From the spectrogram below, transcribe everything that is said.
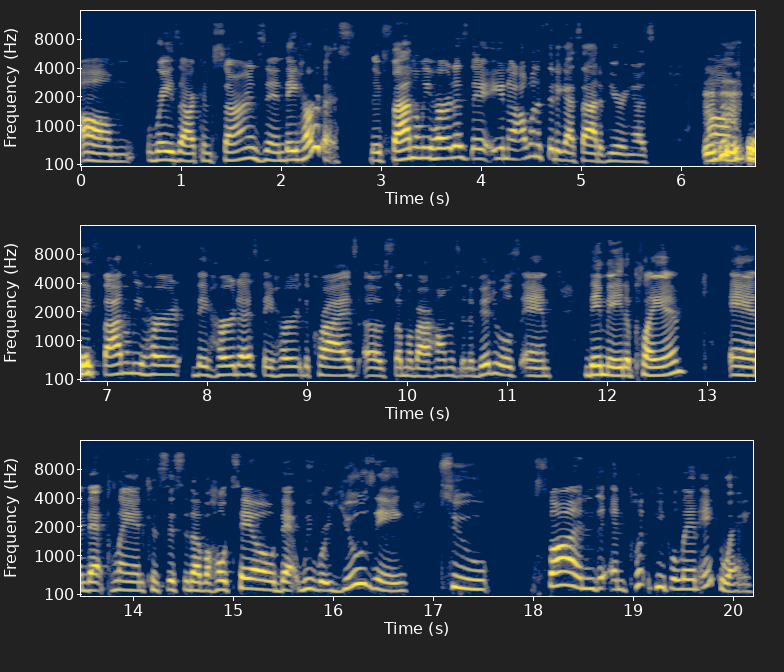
um raise our concerns, and they heard us. They finally heard us. They, you know, I want to say they got tired of hearing us um, mm-hmm. they finally heard they heard us they heard the cries of some of our homeless individuals and they made a plan and that plan consisted of a hotel that we were using to fund and put people in anyway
